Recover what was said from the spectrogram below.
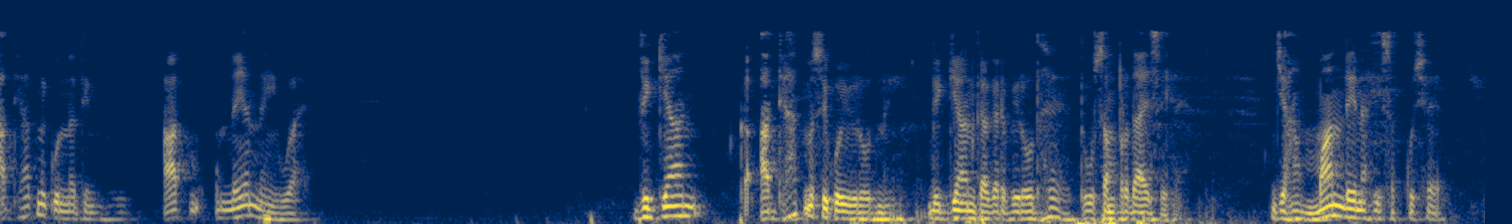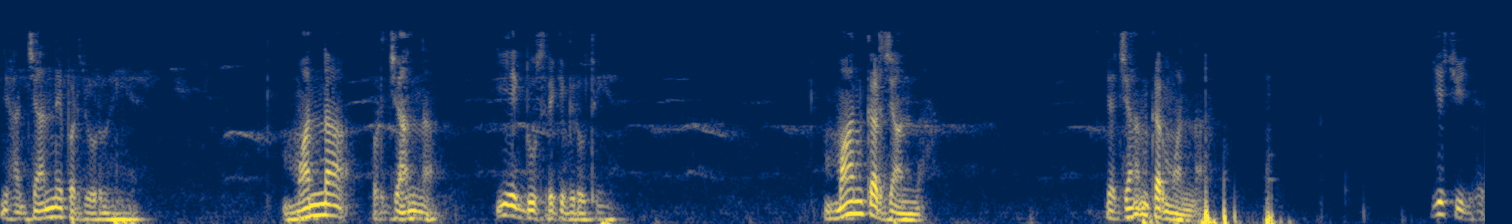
आध्यात्मिक उन्नति नहीं हुई, आत्म उन्नयन नहीं हुआ है। विज्ञान का अध्यात्म से कोई विरोध नहीं। विज्ञान का अगर विरोध है तो वो संप्रदाय से है। जहाँ मान लेना ही सब कुछ है, जहाँ जानने पर ज़ोर नहीं है। मानना और जानना, ये एक दूसरे के विरोधी हैं। मानकर जानना, या जानकर मानना, ये चीज़ है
